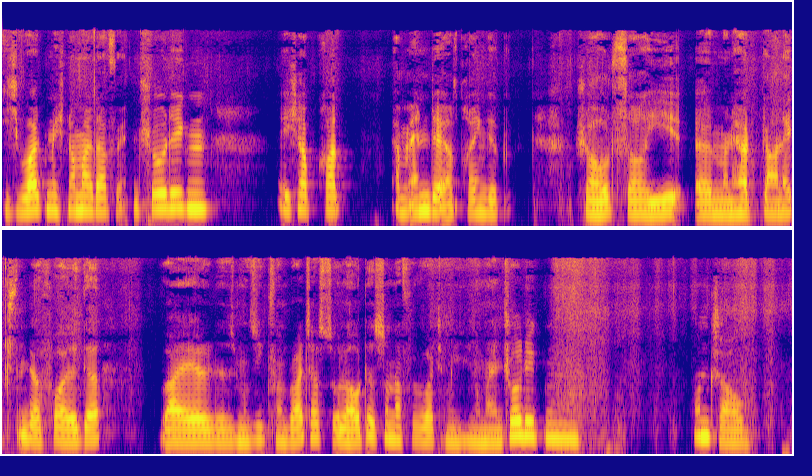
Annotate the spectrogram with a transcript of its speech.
ich wollte mich nochmal dafür entschuldigen. Ich habe gerade am Ende erst reingeschaut. Sorry, äh, man hört gar nichts in der Folge, weil die Musik von Writers so laut ist und dafür wollte ich mich nochmal entschuldigen. Und ciao.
